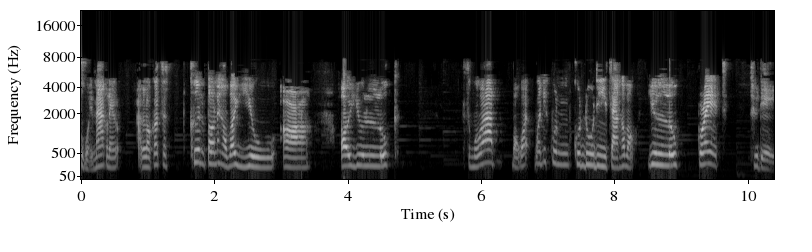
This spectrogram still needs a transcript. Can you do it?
สวยมากแล้ว เราก็จะขึ้นต้นให้คำว่า you are or you look สมมุติว่าบอกว่าวันนี้คุณคุณดูดีจังก็บอก you look great today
